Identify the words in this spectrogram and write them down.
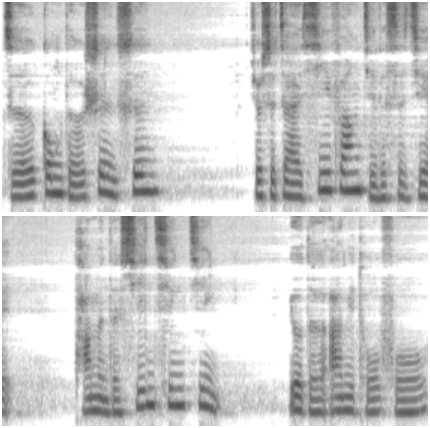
则功德甚深，就是在西方极乐世界，他们的心清净，又得阿弥陀佛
